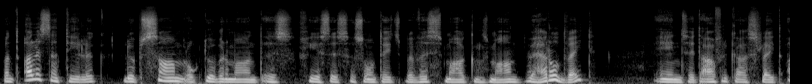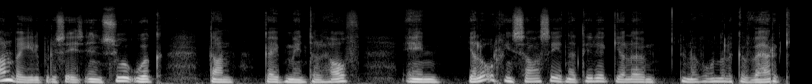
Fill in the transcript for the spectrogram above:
want alles natuurlik loop saam. Oktober maand is geestesgesondheidsbewusmakingsmaand wêreldwyd en Suid-Afrika sluit aan by hierdie proses en so ook dan Cape Mental Health en julle organisasie het natuurlik julle doen 'n wonderlike werk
